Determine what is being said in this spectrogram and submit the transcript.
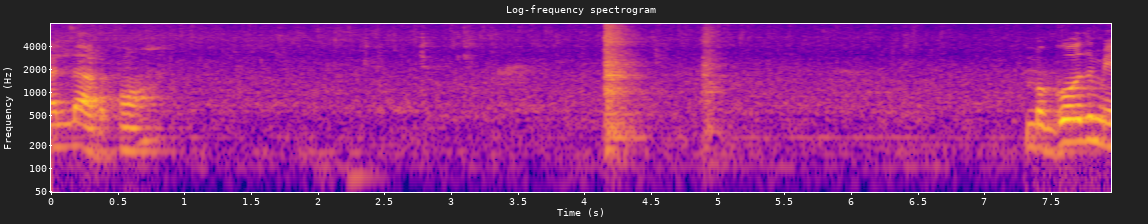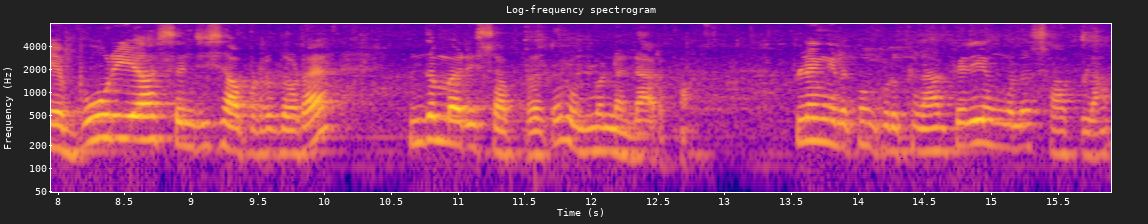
நல்லா இருக்கும். நம்ம கோதுமையை பூரியாக செஞ்சு சாப்பிட்றதோட இந்த மாதிரி சாப்பிட்றது ரொம்ப நல்லாயிருக்கும். பிள்ளைங்களுக்கும் கொடுக்கலாம் பெரியவங்களும் சாப்பிட்லாம்.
